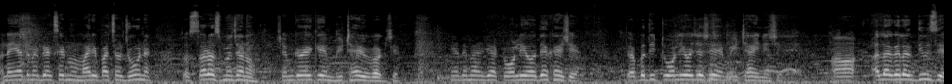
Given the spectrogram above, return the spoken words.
અને અહીંયા તમે બેક સાઈડમાં મારી પાછળ જુઓ ને, તો સરસ મજાનો, જેમ કહેવાય કે મીઠાઈ વિભાગ છે. અહીંયા તમે જ્યાં ટોલીઓ દેખાય છે, તો એ બધી ટોલીઓ જે છે એ મીઠાઈની છે. અલગ અલગ દિવસે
